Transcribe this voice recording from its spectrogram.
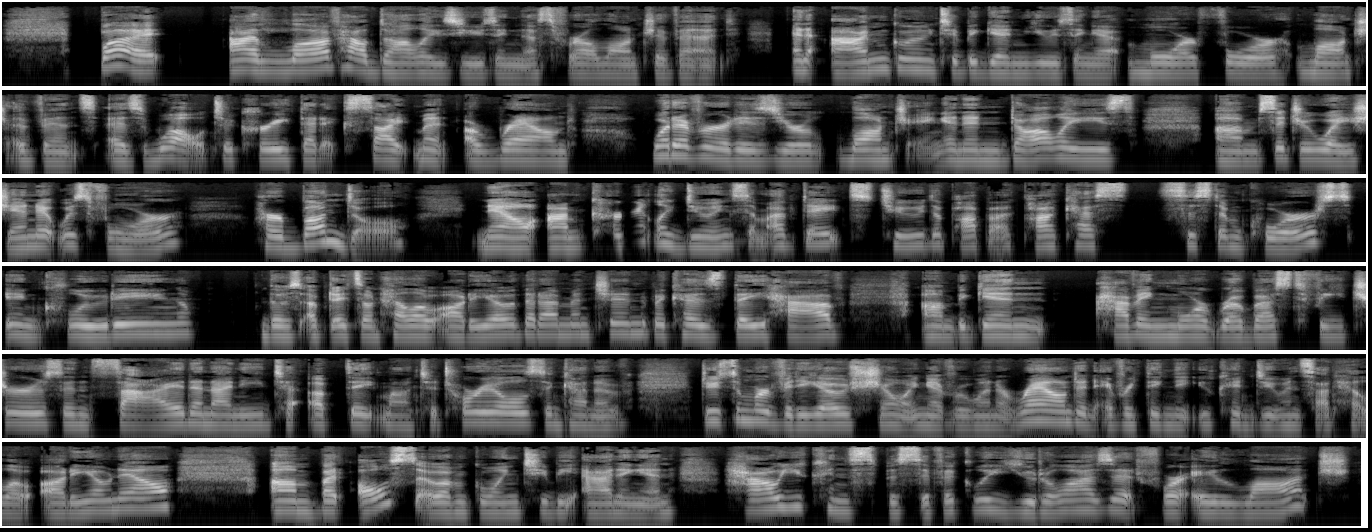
But I love how Dolly's using this for a launch event, and I'm going to begin using it more for launch events as well to create that excitement around whatever it is you're launching. And in Dolly's um, situation, it was for her bundle. Now, I'm currently doing some updates to the Pop Up Podcast System course, including those updates on Hello Audio that I mentioned because they have um, begin having more robust features inside and I need to update my tutorials and kind of do some more videos showing everyone around and everything that you can do inside Hello Audio now. Um, but also I'm going to be adding in how you can specifically utilize it for a launch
